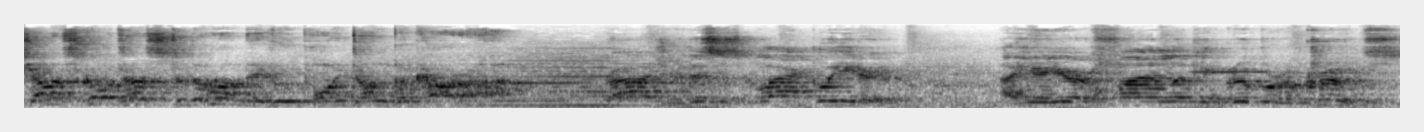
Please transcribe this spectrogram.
shall escort us to the rendezvous point on Pacara. Roger, this is Black Leader. I hear you're a fine-looking group of recruits.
